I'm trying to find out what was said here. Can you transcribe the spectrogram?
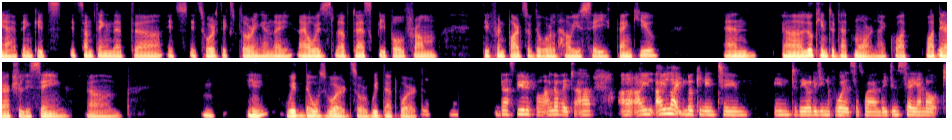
yeah i think it's it's something that uh, it's it's worth exploring and i i always love to ask people from different parts of the world how you say thank you and uh, look into that more like what what they're actually saying um, in, with those words or with that word. That's beautiful i love it uh, i i like looking into into the origin of words as well they do say a lot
